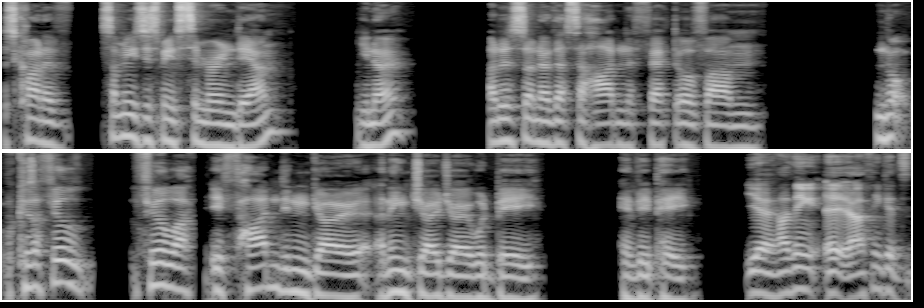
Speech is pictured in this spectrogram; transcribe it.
it's kind of something's just been simmering down. You know, I just don't know if that's the Harden effect of um, not because I feel feel like if Harden didn't go, I think JoJo would be MVP. Yeah, I think eh, I think it's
